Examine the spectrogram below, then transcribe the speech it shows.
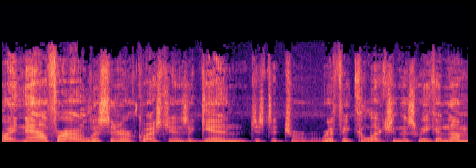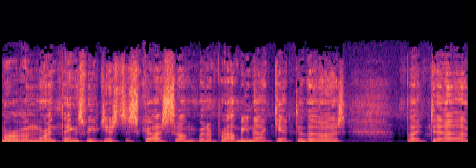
All right, now for our listener questions. Again, just a terrific collection this week. A number of them were in things we've just discussed, so I'm going to probably not get to those but uh,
